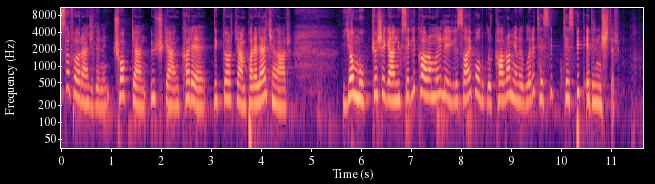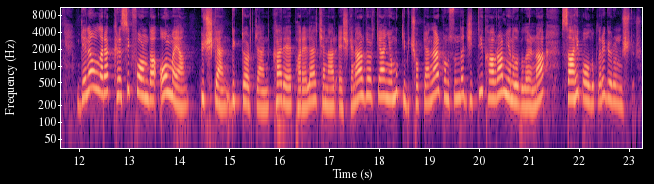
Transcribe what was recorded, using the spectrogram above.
sınıf öğrencilerinin çokgen, üçgen, kare, dikdörtgen, paralel kenar, yamuk, köşegen, yükseklik kavramları ile ilgili sahip oldukları kavram yanılgıları tespit, edilmiştir. Genel olarak klasik formda olmayan üçgen, dikdörtgen, kare, paralel kenar, eşkenar dörtgen, yamuk gibi çokgenler konusunda ciddi kavram yanılgılarına sahip oldukları görülmüştür.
